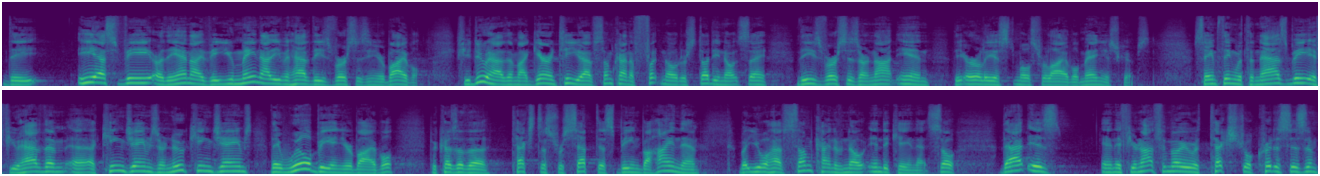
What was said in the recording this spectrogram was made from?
the ESV or the NIV, you may not even have these verses in your Bible. If you do have them, I guarantee you have some kind of footnote or study note saying these verses are not in the earliest, most reliable manuscripts. Same thing with the NASB. If you have them, uh, King James or New King James, they will be in your Bible because of the Textus Receptus being behind them, but you will have some kind of note indicating that. So that is and if you're not familiar with textual criticism,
